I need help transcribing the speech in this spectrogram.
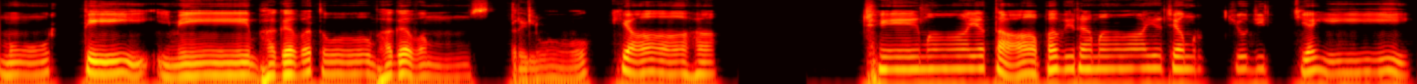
मूर्ती इमे भगवतो भगवंस्त्रिलोक्याः क्षेमाय तापविरमाय च मृत्युजित्यै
